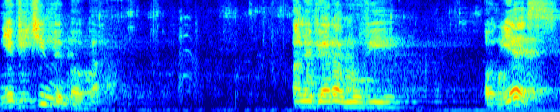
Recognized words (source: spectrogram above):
Nie widzimy Boga, Ale wiara mówi, On jest.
